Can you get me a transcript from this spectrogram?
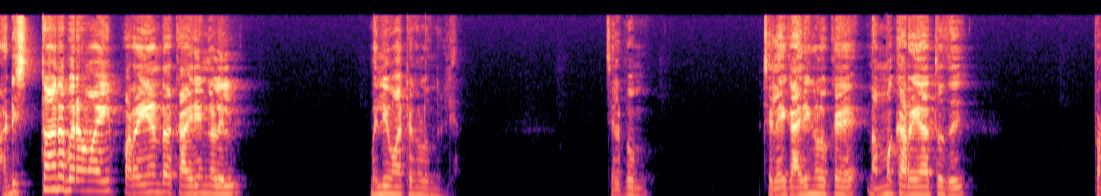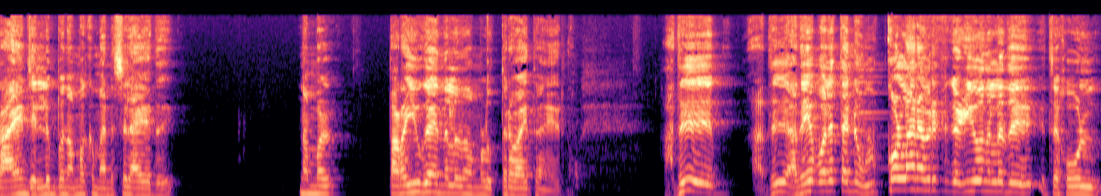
അടിസ്ഥാനപരമായി പറയേണ്ട കാര്യങ്ങളിൽ വലിയ മാറ്റങ്ങളൊന്നുമില്ല. ചിലപ്പം ചില കാര്യങ്ങളൊക്കെ നമുക്കറിയാത്തത് പ്രായം ചെല്ലുമ്പോൾ നമുക്ക് മനസ്സിലായത് നമ്മൾ പറയുക എന്നുള്ളത് നമ്മൾ ഉത്തരവാദിത്തമായിരുന്നു. അത് അത് അതേപോലെ തന്നെ ഉൾക്കൊള്ളാൻ അവർക്ക് കഴിയുമോ എന്നുള്ളത് it's a whole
